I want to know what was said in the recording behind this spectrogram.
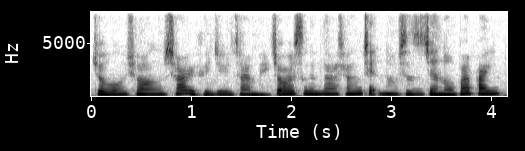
就希望鲨鱼可以继续在每周二四跟大家相见。那我下次见喽，拜拜。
